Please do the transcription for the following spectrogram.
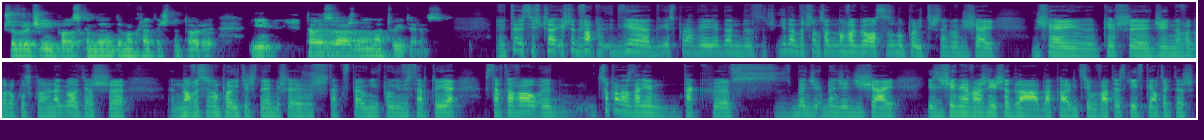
przywrócili Polskę na demokratyczne tory. I to jest ważne na tu i teraz. To jest jeszcze, jeszcze dwa, dwie, dwie sprawy. Jeden, jedna dotycząca nowego sezonu politycznego. Dzisiaj, dzisiaj pierwszy dzień nowego roku szkolnego, też e, nowy sezon polityczny myślę już tak w pełni, w pełni wystartuje. Startował. E, co Pana zdaniem tak będzie, będzie dzisiaj, jest dzisiaj najważniejsze dla, dla Koalicji Obywatelskiej? W piątek też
